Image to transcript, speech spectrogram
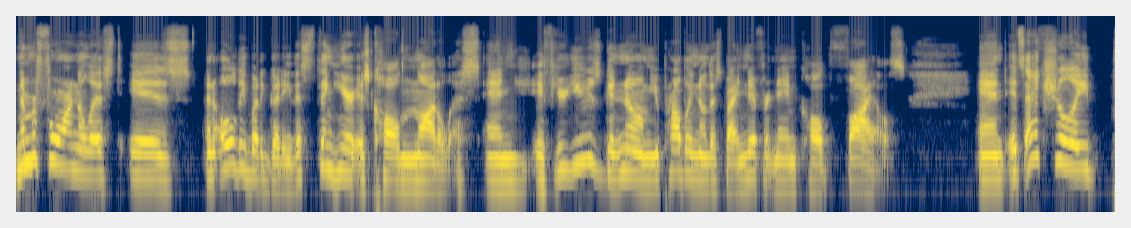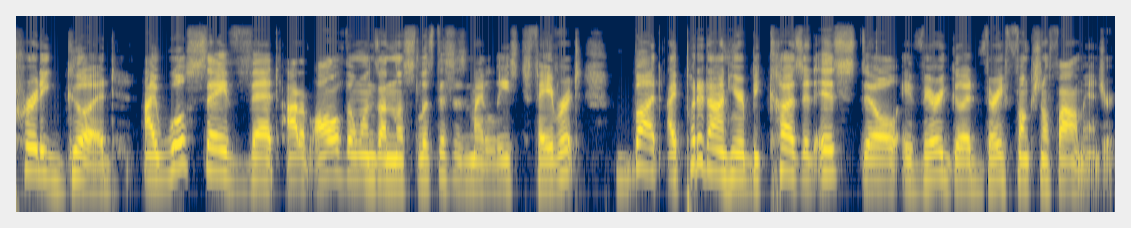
Number four on the list is an oldie but a goodie. This thing here is called Nautilus. And if you use GNOME, you probably know this by a different name called Files. And it's actually pretty good. I will say that out of all of the ones on this list, this is my least favorite, but I put it on here because it is still a very good, very functional file manager.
